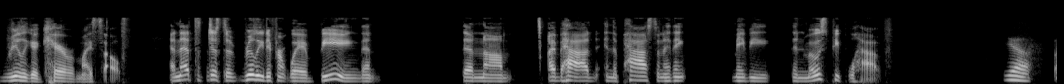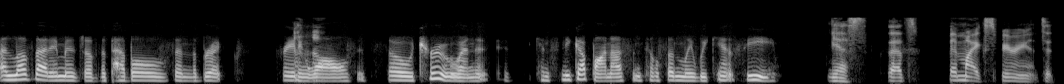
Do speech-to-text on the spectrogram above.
really good care of myself. And that's just a really different way of being than, than, um, I've had in the past. And I think maybe than most people have. Yes, I love that image of the pebbles and the bricks creating uh-huh. walls. It's so true, and it, it can sneak up on us until suddenly we can't see. Yes, that's been my experience. It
